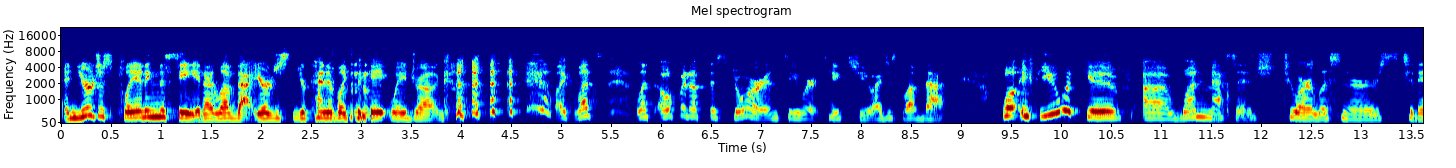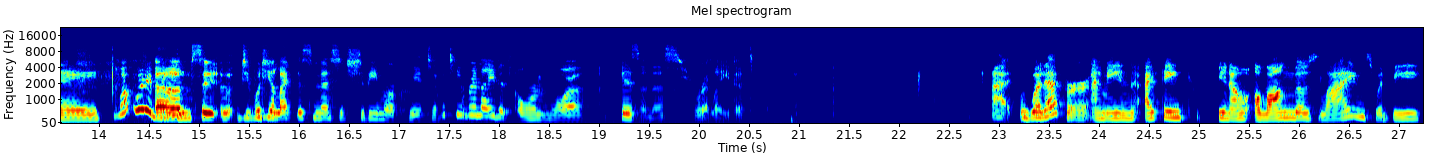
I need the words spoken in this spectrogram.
And you're just planting the seed. I love that. You're just you're kind of like the gateway drug like let's let's open up this door and see where it takes you. I just love that. Well if you would give uh, one message to our listeners today what would it be? um, so uh, do, would you like this message to be more creativity related or more business related? Uh, whatever. I mean i think you know along those lines would be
